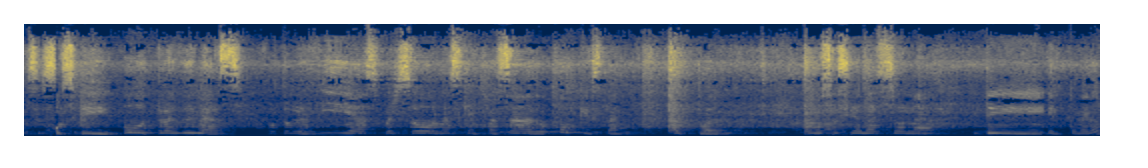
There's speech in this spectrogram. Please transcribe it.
Entonces, eh, otras de las fotografías, personas que han pasado o que están actualmente. Vamos hacia la zona del comedor.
